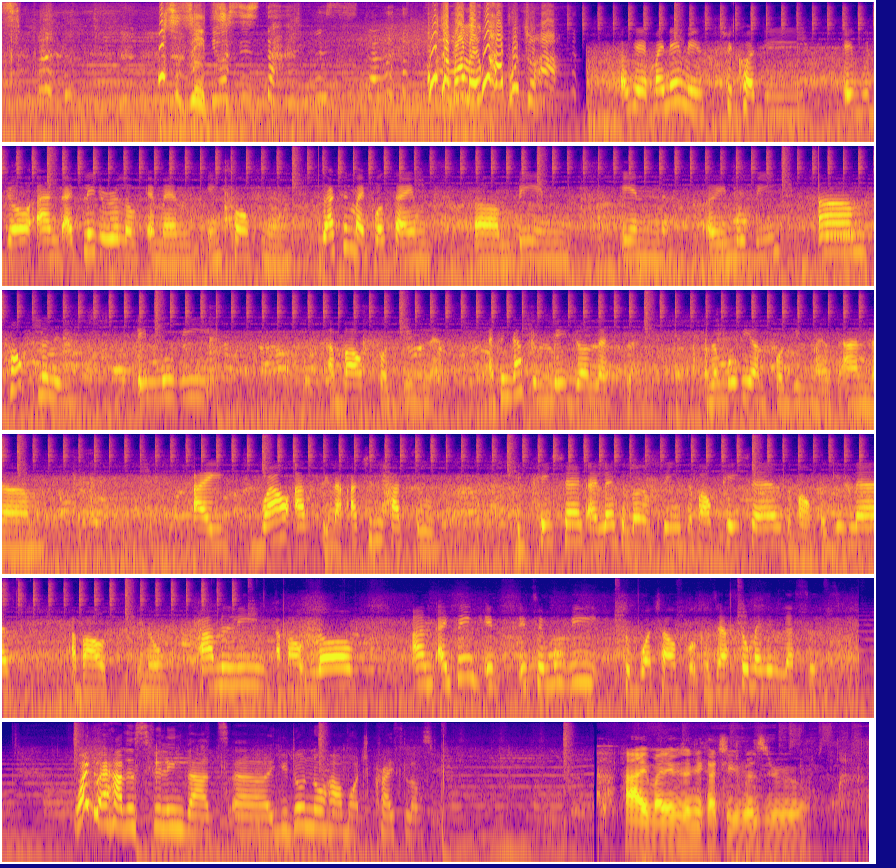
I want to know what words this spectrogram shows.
What is it? Your sister. Your sister. What about my? What happened to her? Okay, my name is Chikodi Ebujo and I played the role of MM in 12 Noon. It's actually my first time um, being in a movie. Um, 12 Noon is a movie about forgiveness. I think that's a major lesson. A movie on forgiveness and um, I, while acting, I actually had to be patient. I learned a lot of things about patience, about forgiveness, about you know family, about love, and I think it's it's a movie to watch out for because there are so many lessons. Why do I have this feeling that uh, you don't know how much Christ loves you? Hi, my name is Onyekachi Rozuru.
